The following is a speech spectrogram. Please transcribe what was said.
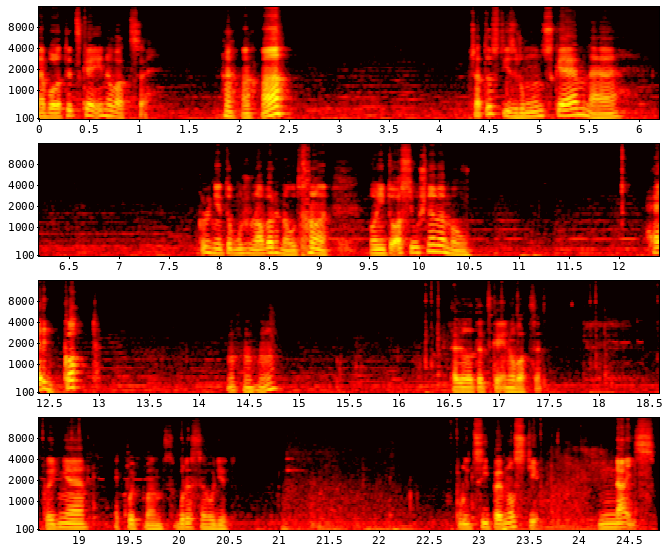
nebo letecké inovace. Přátelství s Rumunskem? Ne. Klidně to můžu navrhnout, ale oni to asi už nevemou. Hergot. Mhm. Tady letecké inovace. Klidně equipment, bude se hodit. Plující pevnosti. Nice.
